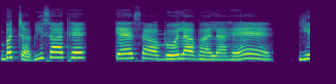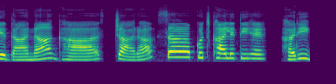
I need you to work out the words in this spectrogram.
بچہ بھی ساتھ ہے۔ کیسا بولا بھالا ہے۔ یہ دانا، گھاس، چارہ سب کچھ کھا لیتی ہے۔ ہری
